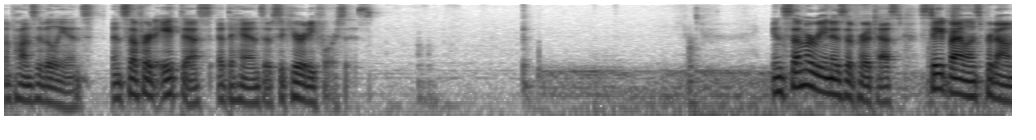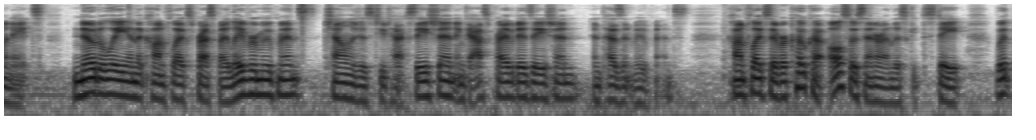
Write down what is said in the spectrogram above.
upon civilians, and suffered eight deaths at the hands of security forces. In some arenas of protest, state violence predominates, notably in the conflicts pressed by labor movements, challenges to taxation and gas privatization, and peasant movements. Conflicts over coca also center on this state, with,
